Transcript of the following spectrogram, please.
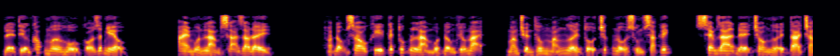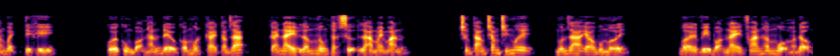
để tiếng khóc mơ hồ có rất nhiều. Ai muốn làm xã giao đây? Hoạt động sau khi kết thúc là một đống thiếu lại mắng truyền thông mắng người tổ chức nổ súng xa kích, xem ra để cho người ta trắng bệnh tỉ khí. Cuối cùng bọn hắn đều có một cái cảm giác, cái này lâm mông thật sự là may mắn. Chương tám trăm chín mươi, muốn ra eo bung mới. Bởi vì bọn này f a n hâm mộ hoạt động,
